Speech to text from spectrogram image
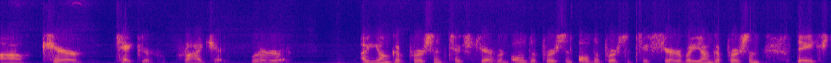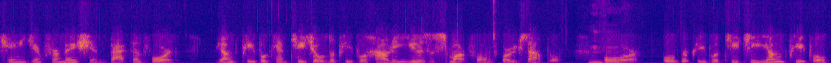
uh, caretaker project where a younger person takes care of an older person, older person takes care of a younger person. They exchange information back and forth. Young people can teach older people how to use a smartphone, for example, or older people teaching young people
